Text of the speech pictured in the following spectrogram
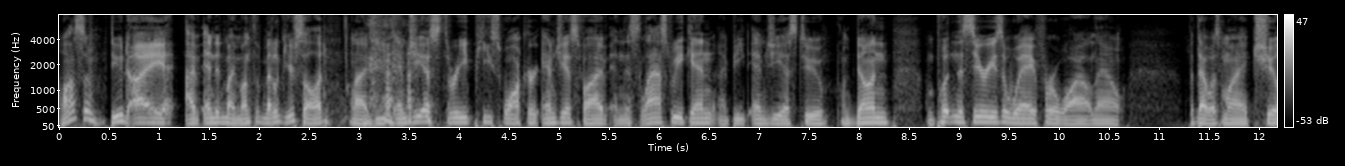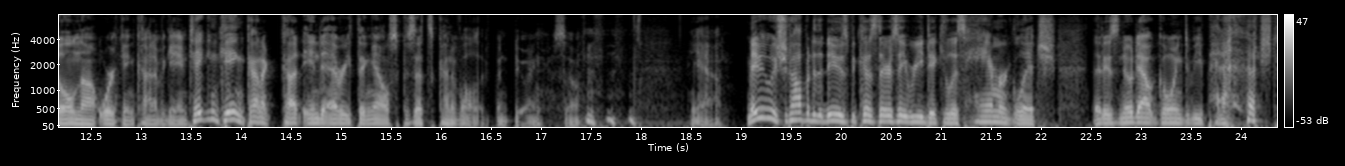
Awesome, dude. I I've ended my month of Metal Gear Solid. I beat MGS three, Peace Walker, MGS five, and this last weekend I beat MGS two. I'm done. I'm putting the series away for a while now. But that was my chill, not working kind of a game. Taken King kind of cut into everything else because that's kind of all I've been doing. So, yeah. Maybe we should hop into the news because there's a ridiculous hammer glitch that is no doubt going to be patched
